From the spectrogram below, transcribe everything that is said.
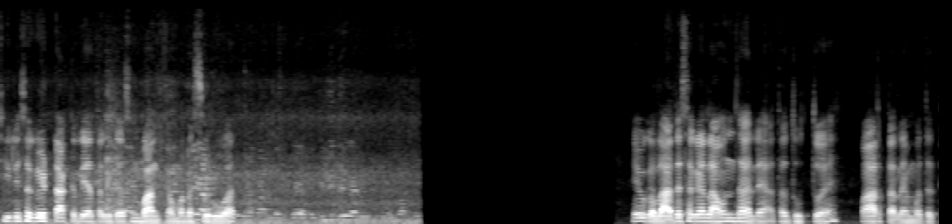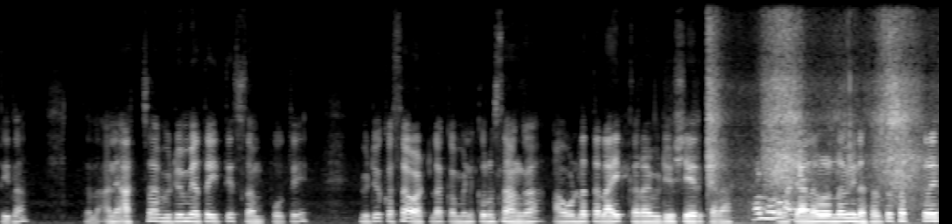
चिरे सगळे टाकले आता उद्यापासून बांधकामाला सुरुवात. हे बघा लाद्या सगळ्या लावून झाल्या. आता धुतो आहे पार्थ आहे मदतीला. चला आणि आजचा व्हिडिओ मी आता इथेच संपवते. व्हिडिओ कसा वाटला कमेंट करून सांगा. आवडला तर लाईक करा व्हिडिओ शेअर करा. चॅनलवर नवीन असाल तर सबस्क्राईब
